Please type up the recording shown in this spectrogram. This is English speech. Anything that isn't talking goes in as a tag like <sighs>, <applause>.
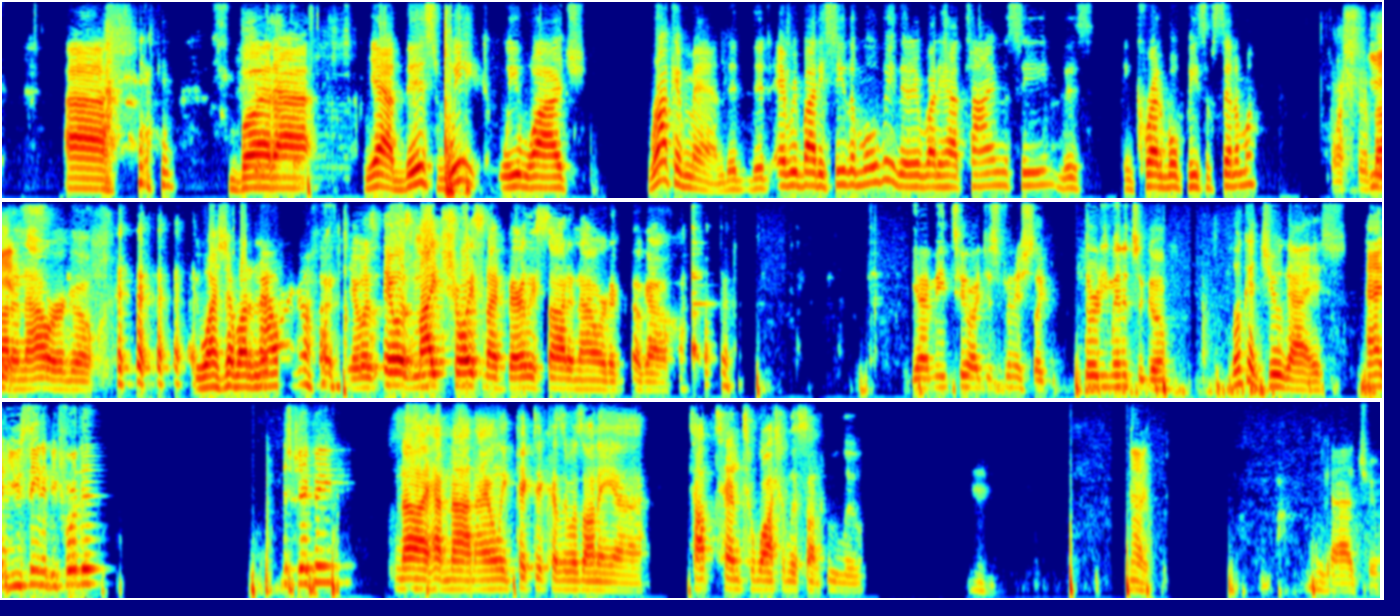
Uh, <laughs> but uh, yeah, this week we watched Rocket Man. Did did everybody see the movie? Did everybody have time to see this incredible piece of cinema? Watched it about an hour ago. You watched it about an <laughs> hour ago. it was it was my choice, and I barely saw it an hour ago. Yeah, me too. I just finished like 30 minutes ago. Look at you guys. Had you seen it before this, this JP? No, I have not. I only picked it because it was on a uh, top ten to watch list on Hulu. Nice. Got you.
